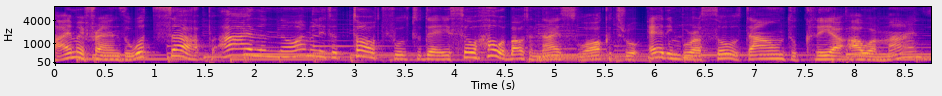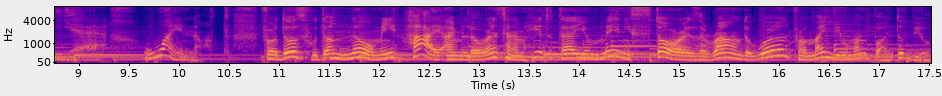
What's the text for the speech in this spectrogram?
Hi my friends, what's up? I don't know, I'm a little thoughtful today, so how about a nice walk through Edinburgh's old town to clear our mind? Yeah, why not? For those who don't know me, hi, I'm Lawrence and I'm here to tell you many stories around the world from my human point of view.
